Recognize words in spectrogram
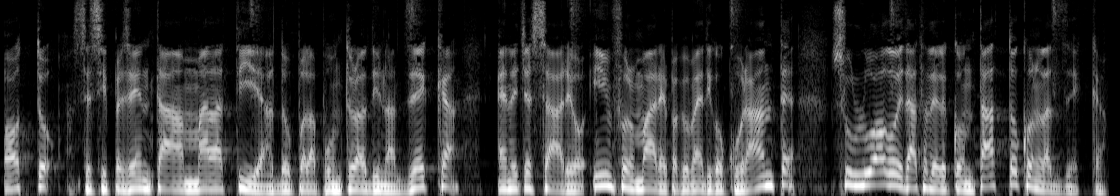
8. Se si presenta malattia dopo la puntura di una zecca, è necessario informare il proprio medico curante sul luogo e data del contatto con la zecca.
